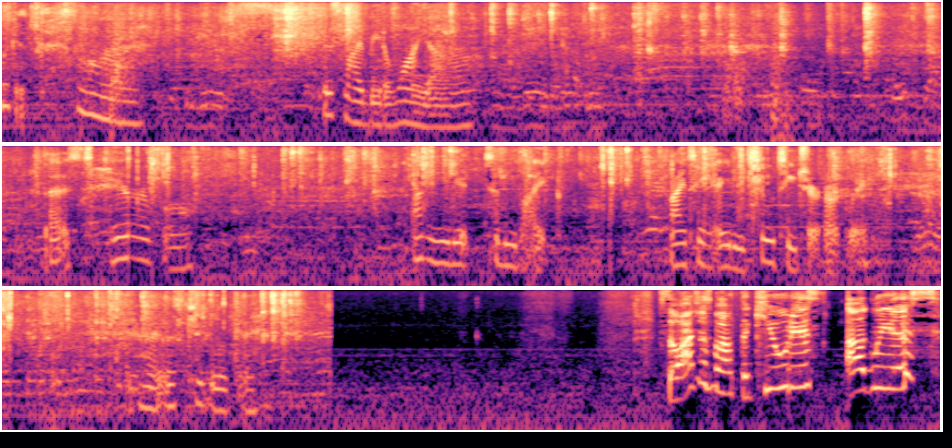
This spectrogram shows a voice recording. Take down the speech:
Look at this one. This might be the one, y'all. That is terrible. I need it to be like 1982 teacher ugly. All right, let's keep looking. So I just bought the cutest, ugliest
